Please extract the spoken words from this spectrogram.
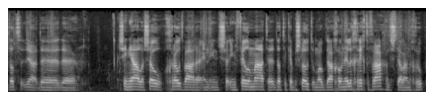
dat ja, de, de signalen zo groot waren... en in, in veel mate dat ik heb besloten om ook daar gewoon hele gerichte vragen aan te stellen aan de groep.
